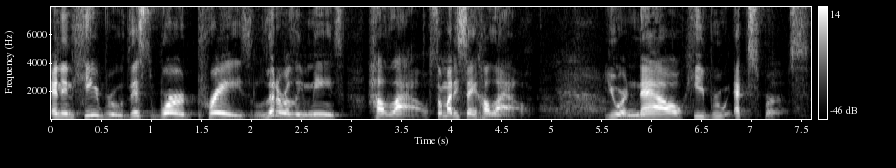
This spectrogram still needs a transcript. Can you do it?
And in Hebrew, this word praise literally means halal. Somebody say halal. halal. You are now Hebrew experts.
